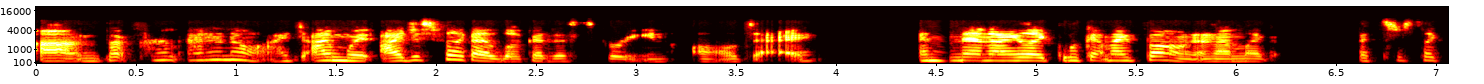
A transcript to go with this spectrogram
Um, but for I don't know, I I'm with I just feel like I look at a screen all day. And then I like look at my phone and I'm like, it's just like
